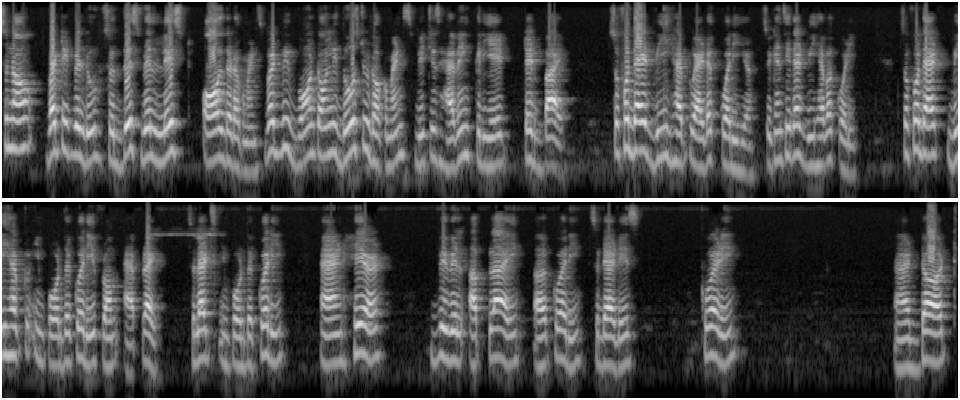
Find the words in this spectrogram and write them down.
So now what it will do, so this will list all the documents but we want only those two documents which is having created by. So for that we have to add a query here. So you can see that we have a query. So for that we have to import the query from Appwrite. So let's import the query and here we will apply a query. So that is query uh, dot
